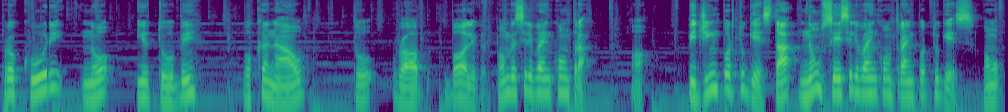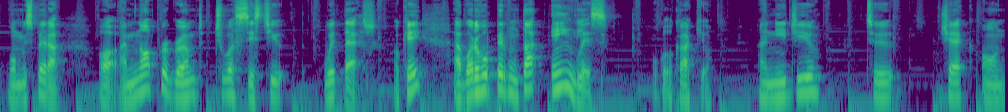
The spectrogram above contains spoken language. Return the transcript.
procure no YouTube o canal do Rob Bolivar. Vamos ver se ele vai encontrar. Ó, pedir em português, tá? Não sei se ele vai encontrar em português. Vamos, vamos esperar. Ó, I'm not programmed to assist you with that, ok? Agora eu vou perguntar em inglês. vou colocar aqui, ó. I need you to check on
